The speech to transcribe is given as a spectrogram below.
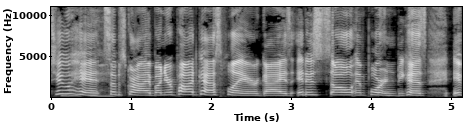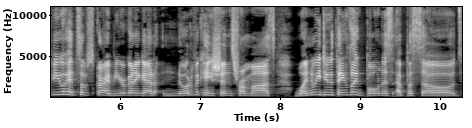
to hit subscribe on your podcast player, guys. It is so important because if you hit subscribe, you're going to get notifications from us when we do things like bonus episodes,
